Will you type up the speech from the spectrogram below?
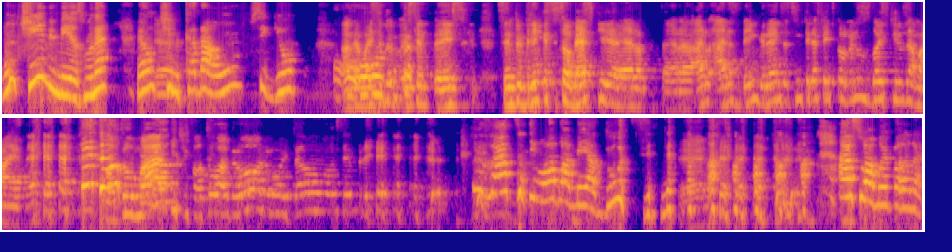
Um time mesmo, né? É um é. time, cada um seguiu. A minha mãe sempre, sempre, sempre brinca se soubesse que era, era áreas bem grandes, assim, teria feito pelo menos uns dois quilos a mais, né? Então, faltou o marketing, faltou o agrônomo, então sempre. Exato, você tem logo a meia dúzia. Né? É. a sua mãe falando,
